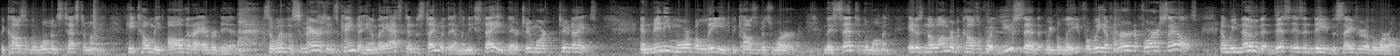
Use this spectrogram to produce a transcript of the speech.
because of the woman's testimony. He told me all that I ever did. So when the Samaritans came to him, they asked him to stay with them, and he stayed there two more two days. And many more believed because of his word. They said to the woman, It is no longer because of what you said that we believe, for we have heard for ourselves, and we know that this is indeed the Savior of the world.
